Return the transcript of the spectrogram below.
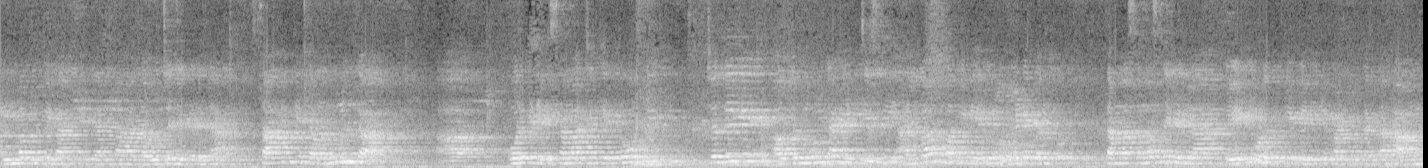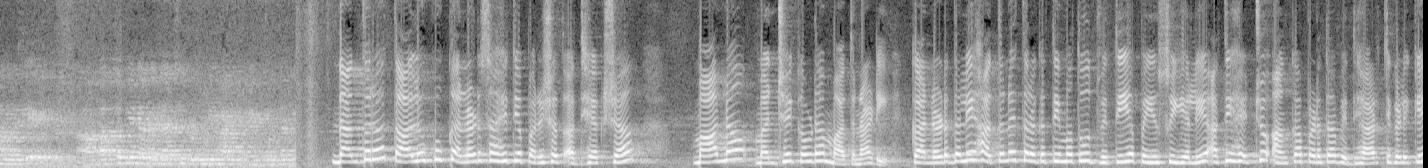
ಹೆಣ್ಮಕ್ಕಳಿಗೆ ಆಗ್ತಿದ್ದಂತಹ ದೌರ್ಜನ್ಯಗಳನ್ನ ಸಾಹಿತ್ಯದ ಮೂಲಕ ಹೊರಗಡೆ ಸಮಾಜಕ್ಕೆ ತೋರಿಸಿ ಜೊತೆಗೆ ಅವರ ಮೂಲಕ ಹೆಚ್ಚಿಸಿ ಹಲವಾರು ಮಹಿಳೆಯರು ಹೊರಗಡೆ ಬಂದು ತಮ್ಮ ಸಮಸ್ಯೆಗಳನ್ನ ಹೇಳ್ಕೊಡೋದಕ್ಕೆ ಬೇಡಿಕೆ ಮಾಡಿರ್ತಕ್ಕಂತಹ ಅಮ್ಮನವರಿಗೆ ಆ, ನಂತರ ತಾಲೂಕು ಕನ್ನಡ ಸಾಹಿತ್ಯ ಪರಿಷತ್ ಅಧ್ಯಕ್ಷ ಮಾನ ಮಂಜೇಗೌಡ ಮಾತನಾಡಿ, ಕನ್ನಡದಲ್ಲಿ ಹತ್ತನೇ ತರಗತಿ ಮತ್ತು ದ್ವಿತೀಯ ಪಿಯುಸಿಯಲ್ಲಿ ಅತಿ ಹೆಚ್ಚು ಅಂಕ ಪಡೆದ ವಿದ್ಯಾರ್ಥಿಗಳಿಗೆ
